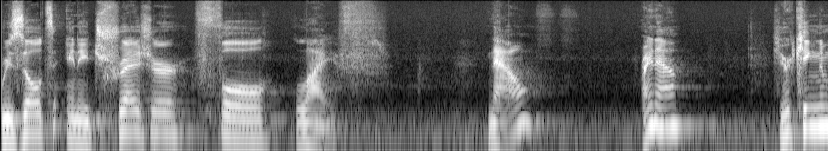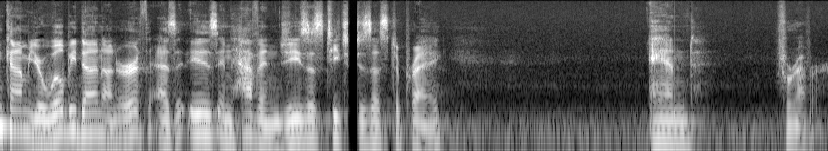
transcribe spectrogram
results in a treasure full life. Now, right now, your kingdom come, your will be done on earth as it is in heaven. Jesus teaches us to pray. And forever.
